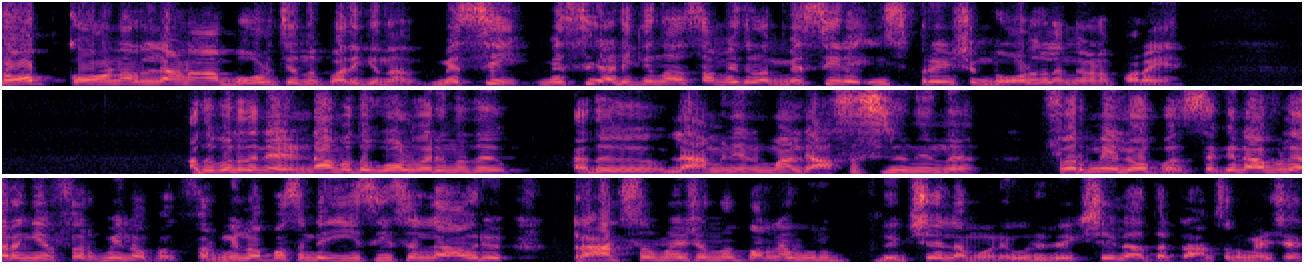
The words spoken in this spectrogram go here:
ടോപ്പ് കോർണറിലാണ് ആ ബോൾ ചെന്ന് പതിക്കുന്നത്. മെസ്സി മെസ്സി അടിക്കുന്ന സമയത്തുള്ള മെസ്സിയുടെ ഇൻസ്പിറേഷൻ ഗോളുകൾ എന്ന് വേണം പറയാൻ. അതുപോലെ തന്നെ രണ്ടാമത്തെ ഗോൾ വരുന്നത് അത് ലാമിൻ യമാലിന്റെ അസിസ്റ്റിൽ നിന്ന് ഫെർമി ലോപ്പസ്. സെക്കൻഡ് ഹാഫിൽ ഇറങ്ങിയ ഫെർമി ലോപ്പസ്. ഫെർമി ലോപ്പസിന്റെ ഈ സീസണിലെ ആ ഒരു ട്രാൻസ്ഫർമേഷൻ എന്ന് പറഞ്ഞാൽ ഒരു രക്ഷയില്ല മോനെ. ഒരു രക്ഷയില്ലാത്ത ട്രാൻസ്ഫർമേഷൻ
